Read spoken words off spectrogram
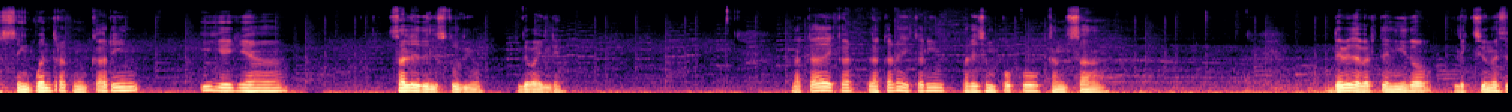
se encuentra con Karin y ella sale del estudio de baile. La cara de, la cara de Karin parece un poco cansada. Debe de haber tenido lecciones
